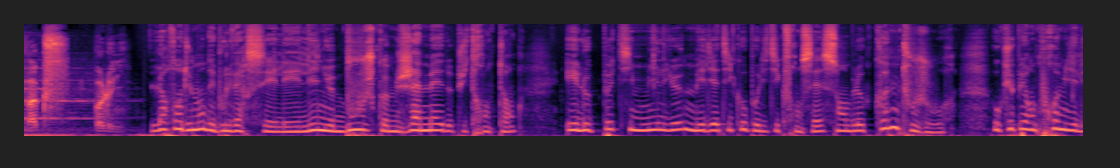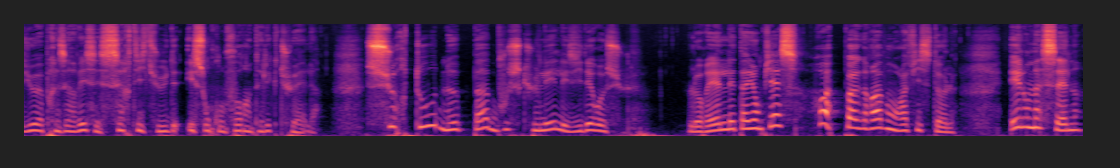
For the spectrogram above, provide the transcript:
Vox Polony. L'ordre du monde est bouleversé, les lignes bougent comme jamais depuis 30 ans, et le petit milieu médiatico-politique français semble, comme toujours, occupé en premier lieu à préserver ses certitudes et son confort intellectuel. Surtout ne pas bousculer les idées reçues. Le réel les taille en pièces? Oh, Pas grave, on rafistole. Et l'on assène.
